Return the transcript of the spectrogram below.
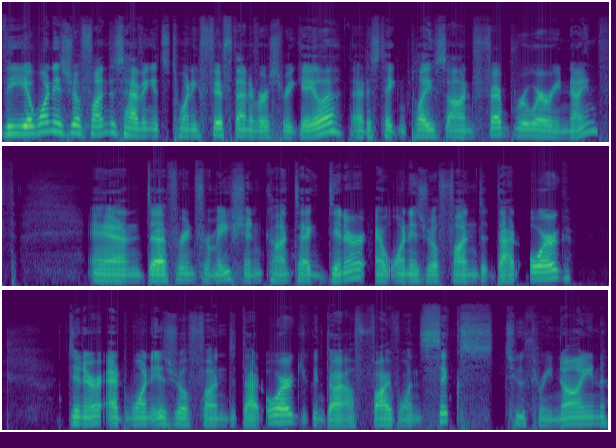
The uh, One Israel Fund is having its 25th anniversary gala. That is taking place on February 9th. And uh, for information, contact dinner at oneisraelfund.org. Dinner at oneisraelfund.org. You can dial 516 239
